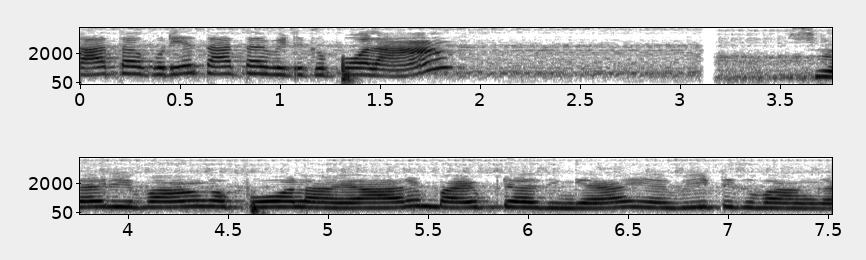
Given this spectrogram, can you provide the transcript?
தாத்தா கூடயே தாத்தா வீட்டுக்கு போலாம். சரி வாங்க போகலாம் யாரும் பயப்படாதீங்க. என் வீட்டுக்கு வாங்க.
